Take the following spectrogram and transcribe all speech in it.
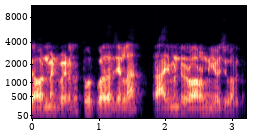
గవర్నమెంట్ లీడర్ తూర్పుగోదావరి జిల్లా రాజమండ్రి రూరల్ నియోజకవర్గం.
